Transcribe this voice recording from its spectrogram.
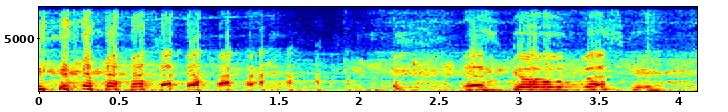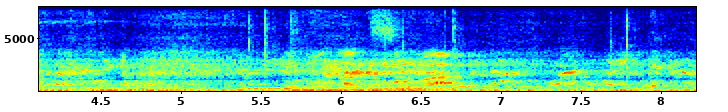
Let's go, Wesker.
